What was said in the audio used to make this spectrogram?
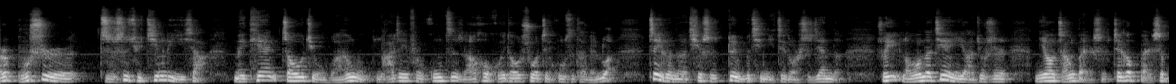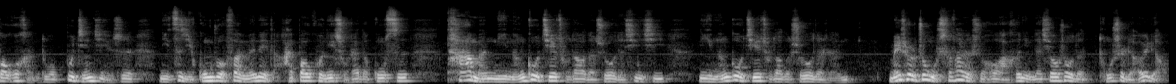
而不是只是去经历一下每天朝九晚五拿着一份工资，然后回头说这公司特别乱。这个呢，其实对不起你这段时间的。所以老王的建议啊，就是你要长本事。这个本事包括很多，不仅仅是你自己工作范围内的，还包括你所在的公司，他们你能够接触到的所有的信息，你能够接触到的所有的人。没事儿，中午吃饭的时候啊，和你们的销售的同事聊一聊，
